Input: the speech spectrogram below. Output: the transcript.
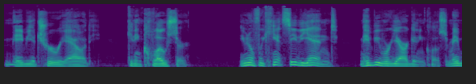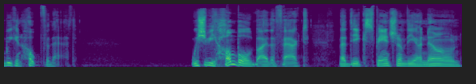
maybe a true reality, getting closer. Even if we can't see the end, maybe we are getting closer. Maybe we can hope for that. We should be humbled by the fact that the expansion of the unknown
